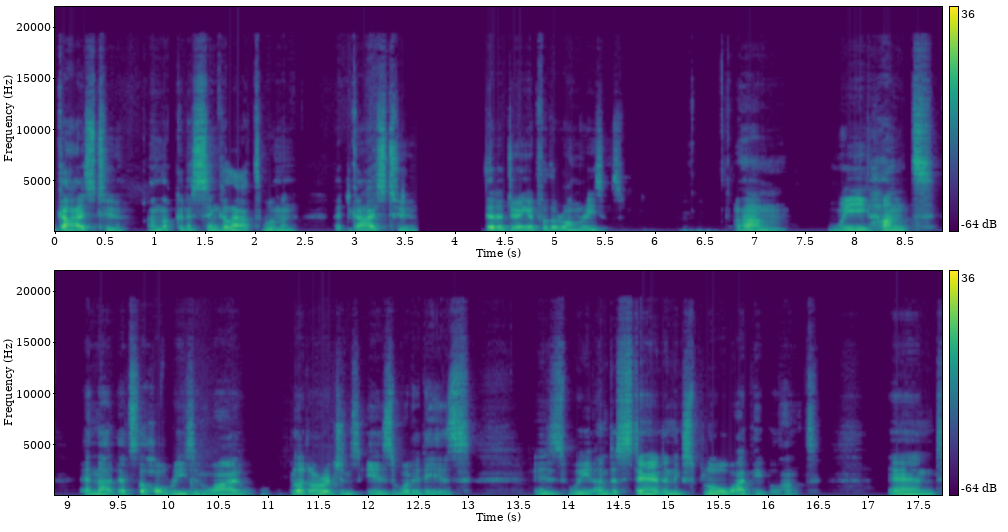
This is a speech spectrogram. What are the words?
guys too. I'm not going to single out women, but guys too, that are doing it for the wrong reasons. Um, we hunt, and that, that's the whole reason why Blood Origins is what it is is we understand and explore why people hunt and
